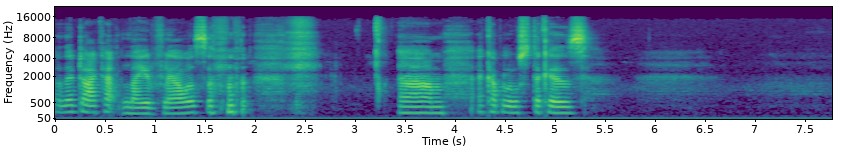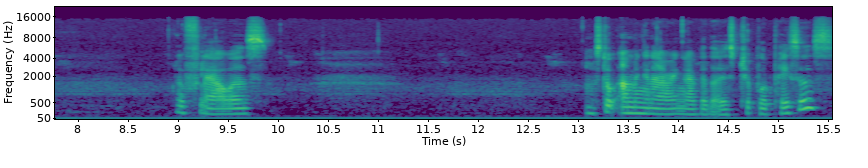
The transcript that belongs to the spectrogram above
Are they die cut layered flowers? um, a couple of stickers. Little flowers. I'm still umming and ahhing over those chipboard pieces.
